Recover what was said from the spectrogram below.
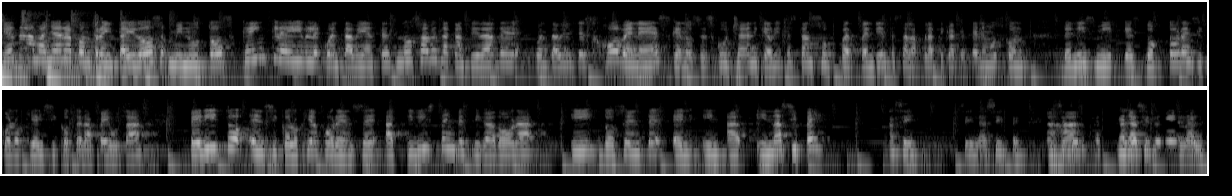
10 de la mañana con 32 minutos. Qué increíble, cuentavientes. No sabes la cantidad de cuentavientes jóvenes que nos escuchan y que ahorita están súper pendientes a la plática que tenemos con Denise Smith, que es doctora en psicología y psicoterapeuta, perito en psicología forense, activista investigadora y docente en INA- INACIPE. Así, sí, Nacipe. Ajá. Instituto Nacional.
